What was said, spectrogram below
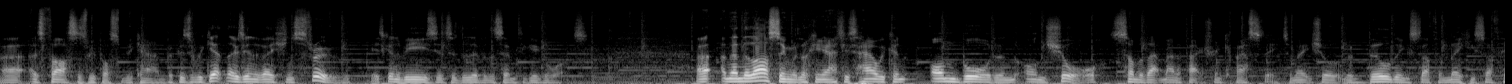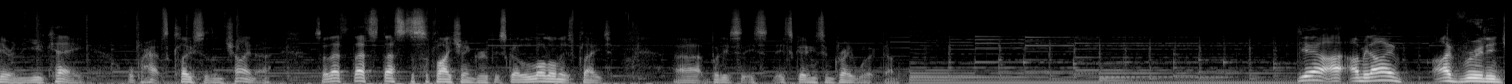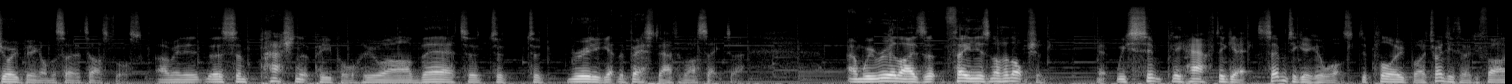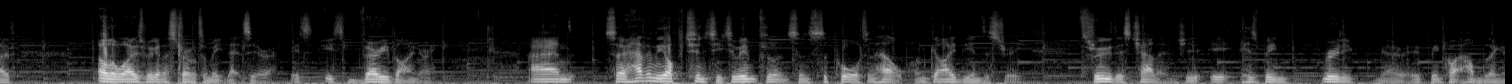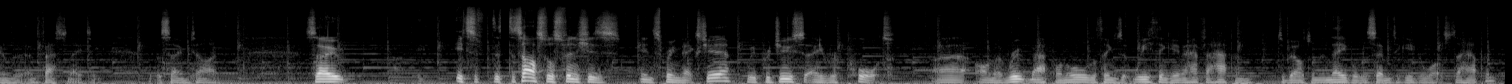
uh, as fast as we possibly can. Because if we get those innovations through, it's going to be easier to deliver the 70 gigawatts. Uh, and then the last thing we're looking at is how we can onboard and onshore some of that manufacturing capacity to make sure that we're building stuff and making stuff here in the UK or perhaps closer than China. So that's, that's, that's the supply chain group. It's got a lot on its plate, uh, but it's, it's, it's getting some great work done. Yeah, I, I mean, I've I've really enjoyed being on the Solar Task Force. I mean, it, there's some passionate people who are there to, to, to really get the best out of our sector. And we realise that failure is not an option. We simply have to get 70 gigawatts deployed by 2035, otherwise we're going to struggle to meet net zero. It's, it's very binary. And so having the opportunity to influence and support and help and guide the industry through this challenge, it, it has been really, you know, it's been quite humbling and, and fascinating at the same time. So it's the, the, task force finishes in spring next year. We produce a report uh, on a route map on all the things that we think are going to have to happen to be able to enable the 70 gigawatts to happen.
